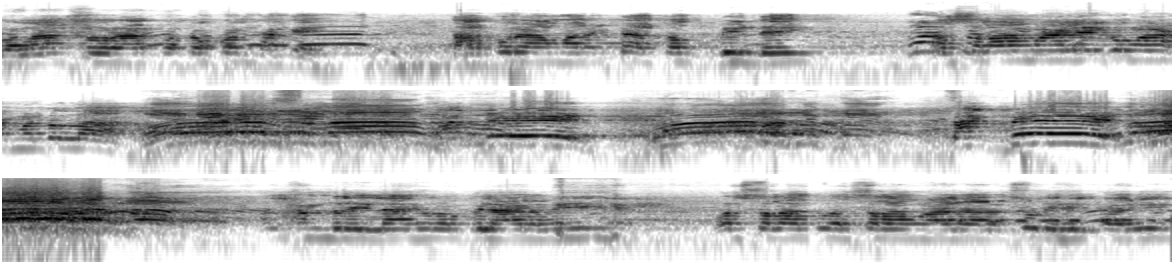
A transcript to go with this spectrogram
গলা সুর কতক্ষণ থাকে? তারপরে আমার একটা তকবির দেই। আসসালামু আলাইকুম রাহমাতুল্লাহ। আলহামদুলিল্লাহ রাব্বিল আলামিন। والصلاة والسلام على رسوله الكريم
